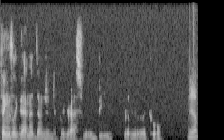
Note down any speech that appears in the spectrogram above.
things like that in a dungeon to progress would be really really cool. Yep.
